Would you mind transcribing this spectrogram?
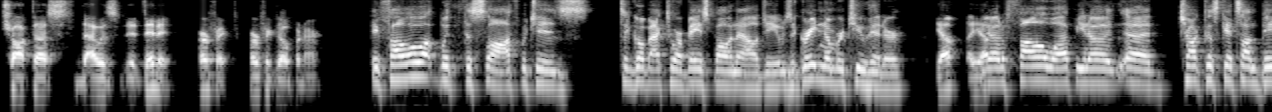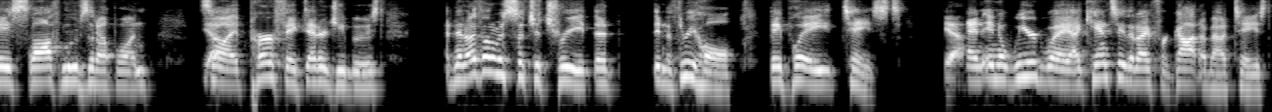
Chalk Dust that was it did it perfect perfect opener they follow up with the sloth which is to go back to our baseball analogy it was a great number two hitter Yep. yep. You know, to follow up, you know, uh, Dust gets on base, Sloth moves it up one. Yep. So a perfect energy boost. And then I thought it was such a treat that in the three hole, they play Taste. Yeah. And in a weird way, I can't say that I forgot about Taste,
